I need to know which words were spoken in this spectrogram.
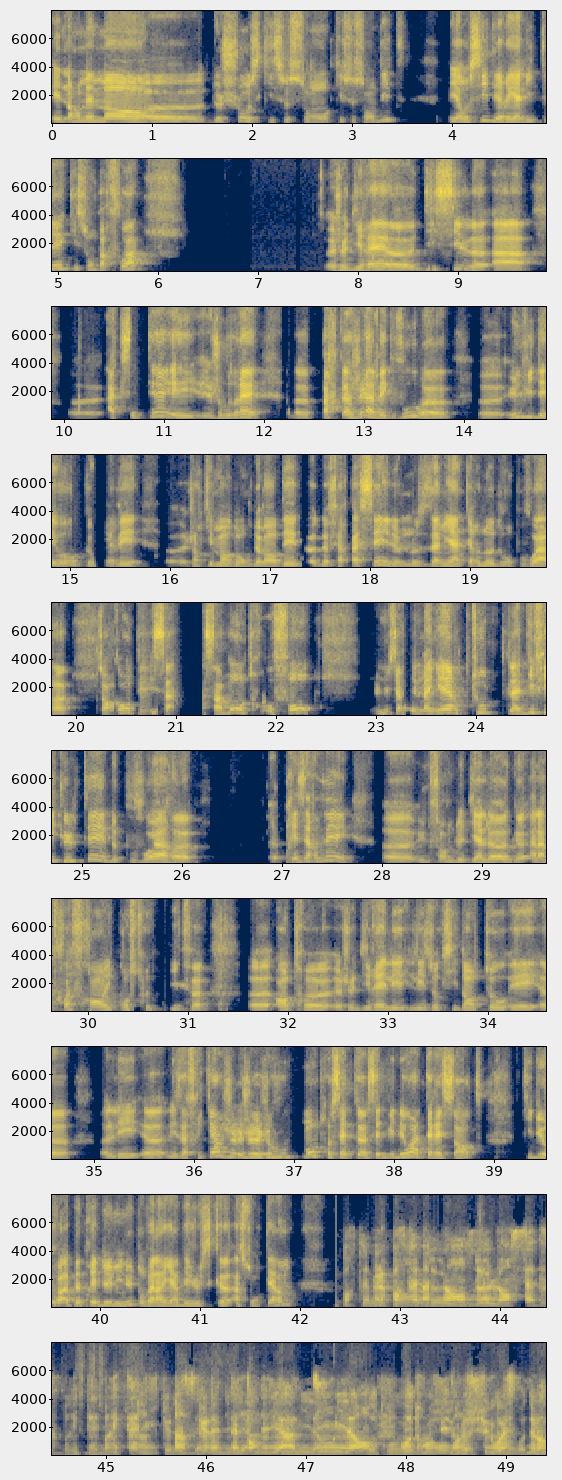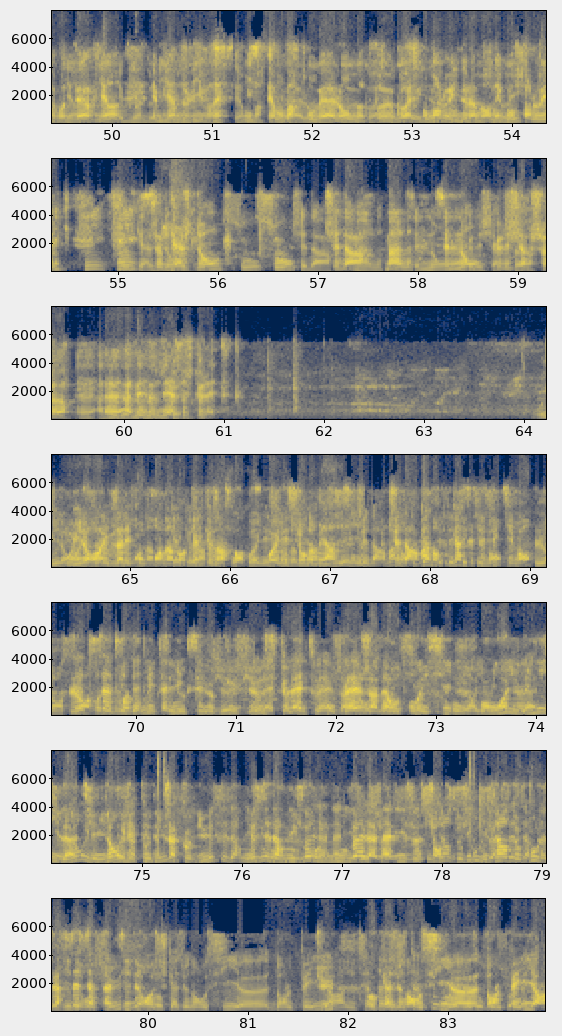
énormément de choses qui se sont qui se sont dites. Il y a aussi des réalités qui sont parfois, je dirais, euh, difficiles à euh, accepter. Et je voudrais euh, partager avec vous une vidéo que vous avez gentiment donc demandé de, faire passer. Nos amis internautes vont pouvoir s'en rendre compte et ça, montre au fond, d'une certaine manière, toute la difficulté de pouvoir préserver une forme de dialogue à la fois franc et constructif entre, je dirais, les, les Occidentaux et euh, les, les Africains. Je, je, vous montre cette, cette vidéo intéressante qui dure à peu près deux minutes. On va la regarder jusqu'à son terme. Le portrait maintenant, de l'ancêtre britannique, un squelette datant d'il y a 10 000 ans, retrouvé dans le sud-ouest de l'Angleterre, vient, eh bien de livrer ses mystères. On va retrouver à Londres notre correspondant Loïc de la Mornay. Bonsoir Loïc, qui se cache donc sous Cheddar Man. C'est le nom que les chercheurs euh, avaient donné à ce squelette. Oui, Laurent, vous allez comprendre dans quelques instants pourquoi il est surnommé ainsi. Chedarman, en tout cas, c'est effectivement l'ancêtre des Britanniques, c'est le plus vieux squelette complet jamais retrouvé ici au Royaume-Uni. Il a 10 000 ans, il était déjà connu, mais ces derniers jours, une nouvelle analyse scientifique qui vient de bouleverser certaines idées reçues, occasionnant aussi dans le pays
